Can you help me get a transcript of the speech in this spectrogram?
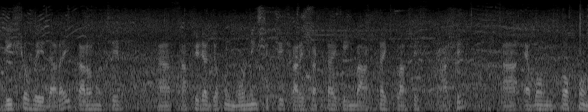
দৃশ্য হয়ে দাঁড়ায়। কারণ হচ্ছে ছাত্রীরা যখন মর্নিং শিফটে সাড়ে সাতটায় কিংবা আটটায় ক্লাসে আসে এবং তখন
